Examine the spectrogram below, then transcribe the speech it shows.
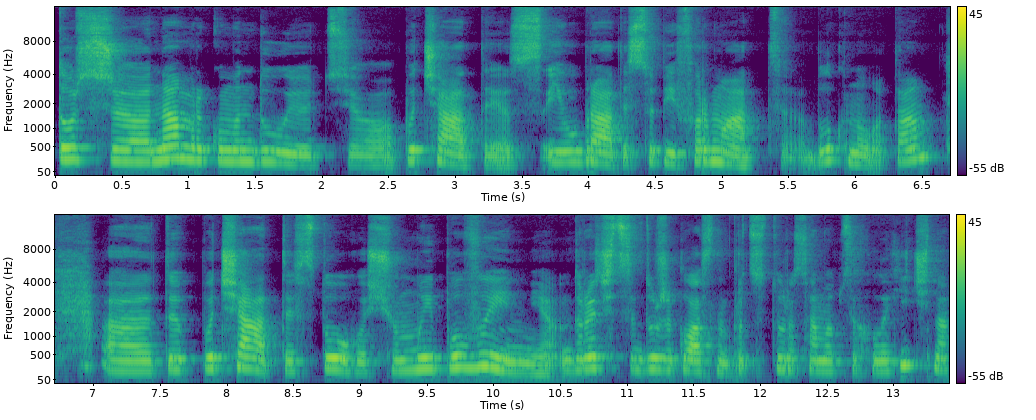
Тож е, нам рекомендують е, почати і обрати собі формат блокнота, е, почати з того, що ми повинні, до речі, це дуже класна процедура, саме психологічна.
